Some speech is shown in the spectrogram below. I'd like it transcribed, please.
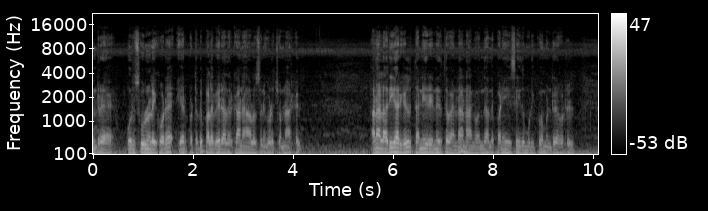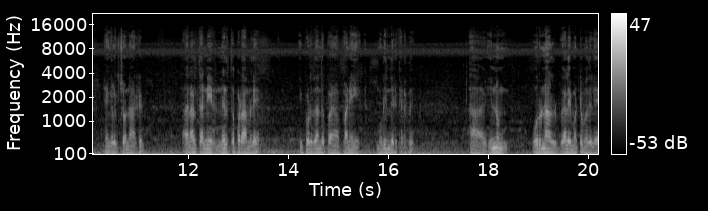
என்ற ஒரு சூழ்நிலை கூட ஏற்பட்டது. பல பேர் அதற்கான ஆலோசனை கூட சொன்னார்கள். ஆனால் அதிகாரிகள் தண்ணீரை நிறுத்த வேண்டாம் நாங்கள் வந்து அந்த பணியை செய்து முடிப்போம் என்று அவர்கள் எங்களுக்கு சொன்னார்கள். அதனால் தண்ணீர் நிறுத்தப்படாமலே இப்பொழுது அந்த ப பணி முடிந்திருக்கிறது. இன்னும் ஒரு நாள் வேலை மட்டும் அதில்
